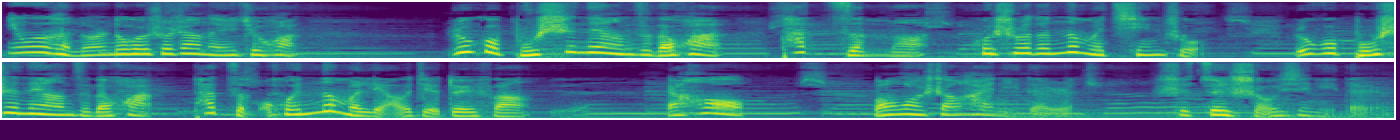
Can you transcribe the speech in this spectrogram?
因为很多人都会说这样的一句话：如果不是那样子的话，他怎么会说的那么清楚？如果不是那样子的话，他怎么会那么了解对方？然后，往往伤害你的人是最熟悉你的人。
